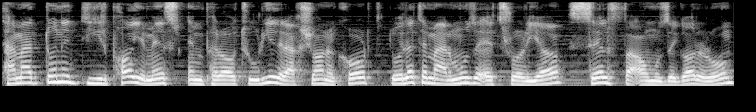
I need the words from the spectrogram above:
تمدن دیرپای مصر امپراتوری درخشان کرد دولت مرموز اتروریا سلف و آموزگار روم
